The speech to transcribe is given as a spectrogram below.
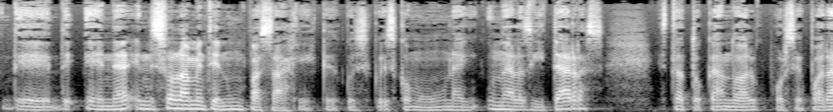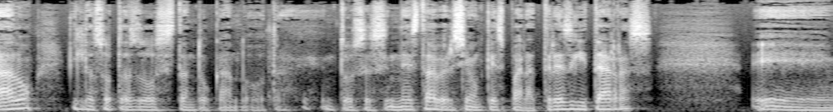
de, en, solamente en un pasaje, que es, como una, una de las guitarras está tocando algo por separado y las otras dos están tocando otra. Entonces en esta versión que es para tres guitarras, eh,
